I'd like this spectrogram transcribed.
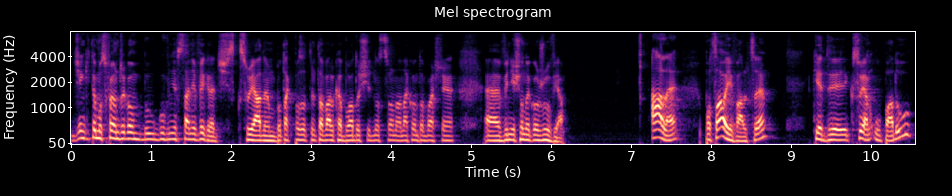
Dzięki temu swoją drogą był głównie w stanie wygrać z Ksujanem, bo tak poza tym ta walka była dość jednostronna na konto właśnie e, wyniesionego żółwia. Ale po całej walce, kiedy Ksujan upadł,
